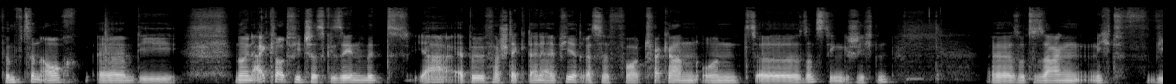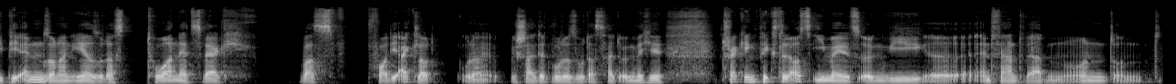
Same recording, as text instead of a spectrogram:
15 auch äh, die neuen iCloud-Features gesehen mit, ja, Apple versteckt deine IP-Adresse vor Trackern und äh, sonstigen Geschichten. Äh, sozusagen nicht VPN, sondern eher so das Tor-Netzwerk, was vor die iCloud oder geschaltet wurde, so dass halt irgendwelche Tracking-Pixel aus E-Mails irgendwie äh, entfernt werden und und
